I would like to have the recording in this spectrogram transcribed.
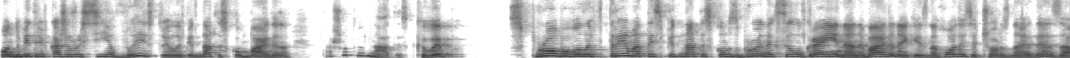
Он Дмитрів каже, Росія вистояла під натиском Байдена. Та що тут натиск? Ви б спробували втриматись під натиском Збройних сил України, а не Байдена, який знаходиться чор знає де за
